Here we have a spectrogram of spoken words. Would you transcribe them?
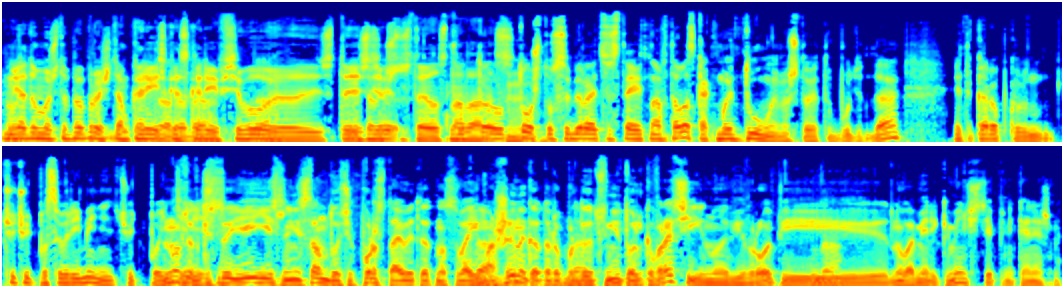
Ну, Я думаю, что попроще. Там корейская, Да-да-да. скорее всего, Да. э, из тех, что ставилось на то, то, Ланос. то, что собирается ставить на АвтоВАЗ, как мы думаем, что это будет, да, эта коробка ну, чуть-чуть посовременнее, чуть Ну, поинтереснее. все-таки, если Nissan до сих пор ставит это на свои Да, машины, да, которые да. продаются не только в России, но и в Европе, и, ну, в Америке в меньшей степени, конечно.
